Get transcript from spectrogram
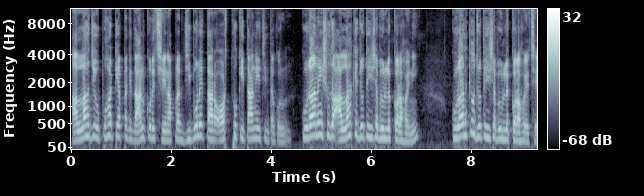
আল্লাহ যে উপহারটি আপনাকে দান করেছেন, আপনার জীবনে তার অর্থ কি তা নিয়ে চিন্তা করুন। কোরআনে শুধু আল্লাহকে জ্যোতি হিসাবে উল্লেখ করা হয়নি, কোরআনকেও জ্যোতি হিসাবে উল্লেখ করা হয়েছে।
